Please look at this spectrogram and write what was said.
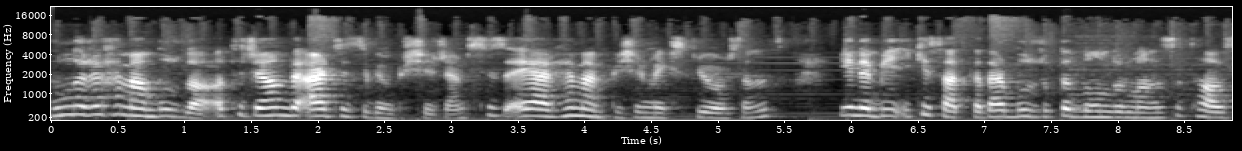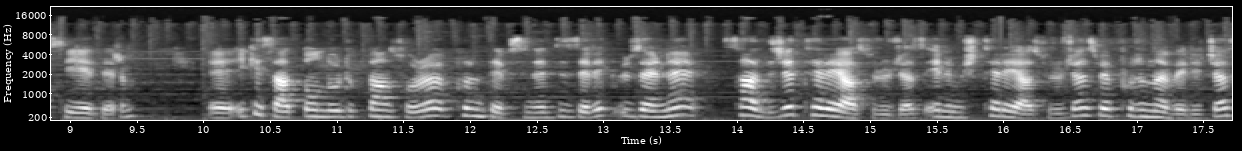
bunları hemen buzluğa atacağım ve ertesi gün pişireceğim. Siz eğer hemen pişirmek istiyorsanız yine bir 2 saat kadar buzlukta dondurmanızı tavsiye ederim. 2 saat dondurduktan sonra fırın tepsisine dizerek üzerine sadece tereyağı süreceğiz. Erimiş tereyağı süreceğiz ve fırına vereceğiz.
